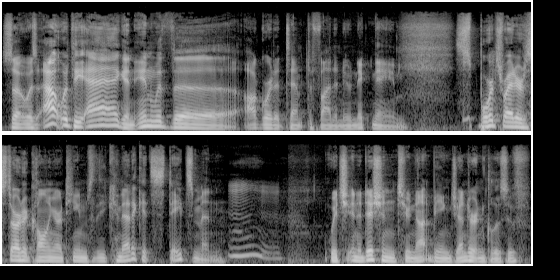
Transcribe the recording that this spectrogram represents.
So it was out with the ag and in with the awkward attempt to find a new nickname. Sports writers started calling our teams the Connecticut Statesmen, Mm. Which, in addition to not being gender inclusive,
